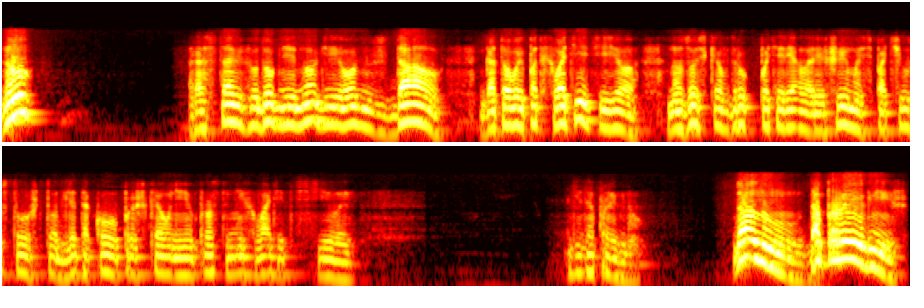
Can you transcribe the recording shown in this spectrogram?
Ну? Расставив удобнее ноги, он ждал, готовый подхватить ее, но Зоська вдруг потеряла решимость, почувствовав, что для такого прыжка у нее просто не хватит силы. Не допрыгнул. «Да ну, допрыгнешь!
